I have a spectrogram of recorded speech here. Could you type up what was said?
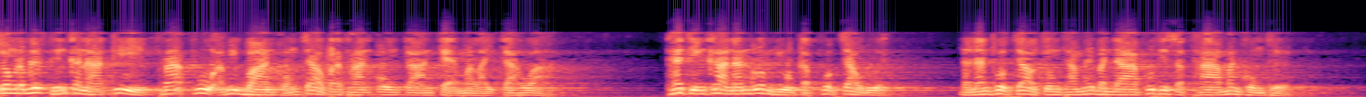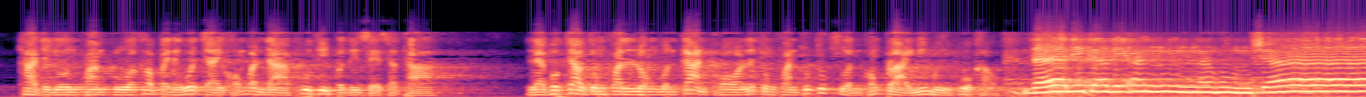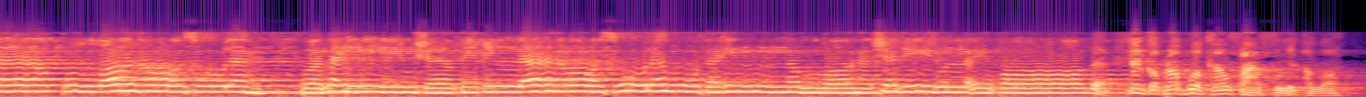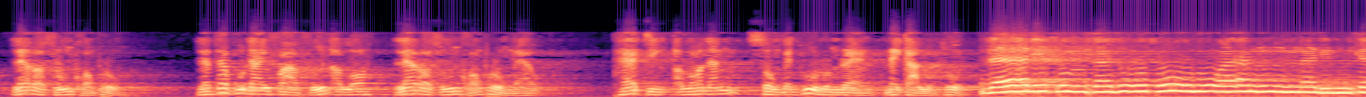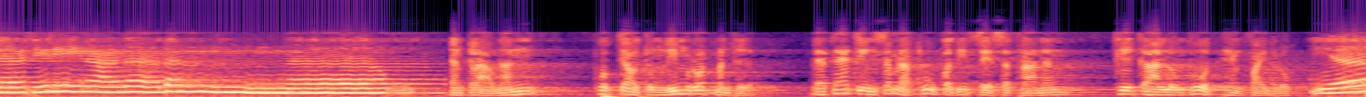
ทรงรำลึกถึงขณะที่พระผู้อภิบาลของเจ้าประธานองค์การแก่มาลายกาว่า แท้จริงข้านั้นร่วมอยู่กับพวกเจ้าด้วย ดังนั้นพวกเจ้าจงทำให้บรรดาผู้ที่ศรัทธามั่นคงเถิด ข้าจะโยนความกลัวเข้าไปในหัวใจของบรรดาผู้ที่ปฏิเสธศรัทธา และพวกเจ้าจงฟันลงบนก้านคอและจงฟันทุกๆส่วนของปลายนิ้วมือพวกเขา นั่นก็เพราะพวกเขาฝ่าฝืนอัลลอฮ์และรอสูลของพระองค์ และถ้าผู้ใดฝ่าฝืนอัลลอฮ์และรอสูลของพระองค์แล้ว แท้จริงอัลลอฮ์นั้นทรงเป็นผู้รุนแรงในการลงโทษดังกล่าวนั้น พวกเจ้าจงลิ้มรสมันเถิดแต่แท้จริงสำหรับผู้ปฏิเสธศรัทธานั้น คือการลงโทษแห่งไฟนรกยา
